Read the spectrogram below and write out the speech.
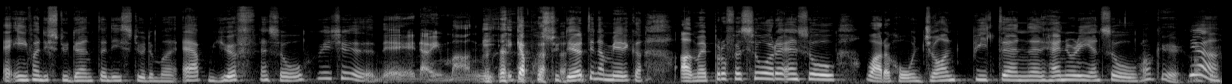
En een van die studenten die stuurde me een app, juf en zo. Weet je, nee, nou man niet. Ik heb gestudeerd in Amerika. Al mijn professoren en zo waren gewoon John, Piet en en Henry en zo. Oké. Ja,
